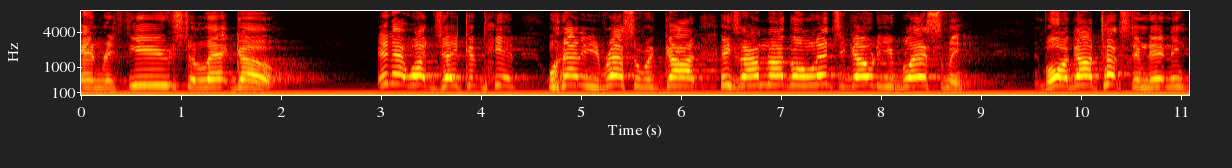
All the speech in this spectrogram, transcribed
and refuse to let go. Isn't that what Jacob did when he wrestled with God? He said, I'm not going to let you go till you bless me. And boy, God touched him, didn't he?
